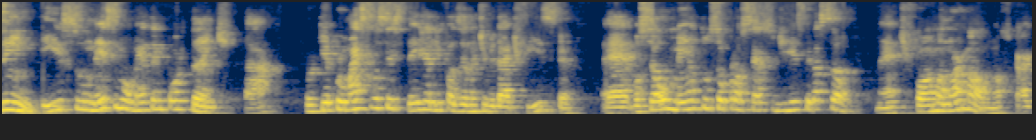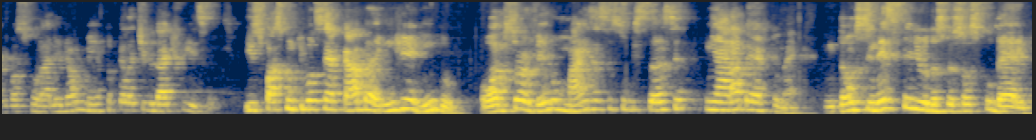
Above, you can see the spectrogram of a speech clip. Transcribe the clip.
Sim, isso nesse momento é importante, tá? Porque por mais que você esteja ali fazendo atividade física, é, você aumenta o seu processo de respiração, né? De forma normal. O nosso cardiovascular ele aumenta pela atividade física. Isso faz com que você acaba ingerindo ou absorvendo mais essa substância em ar aberto, né? Então, se nesse período as pessoas puderem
